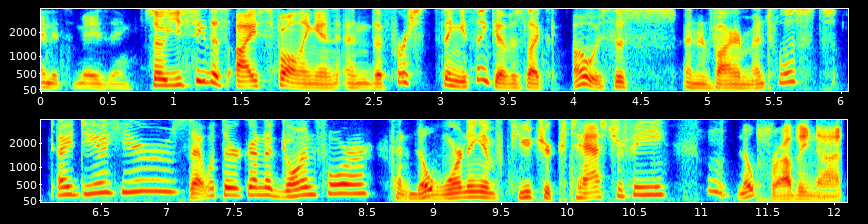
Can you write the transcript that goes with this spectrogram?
and it's amazing. So you see this ice falling in, and the first thing you think of is like, oh, is this an environmentalist idea here? Is that what they're kind of going for? Kind of Nope. warning of future catastrophe? Hmm. Nope. Probably not.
